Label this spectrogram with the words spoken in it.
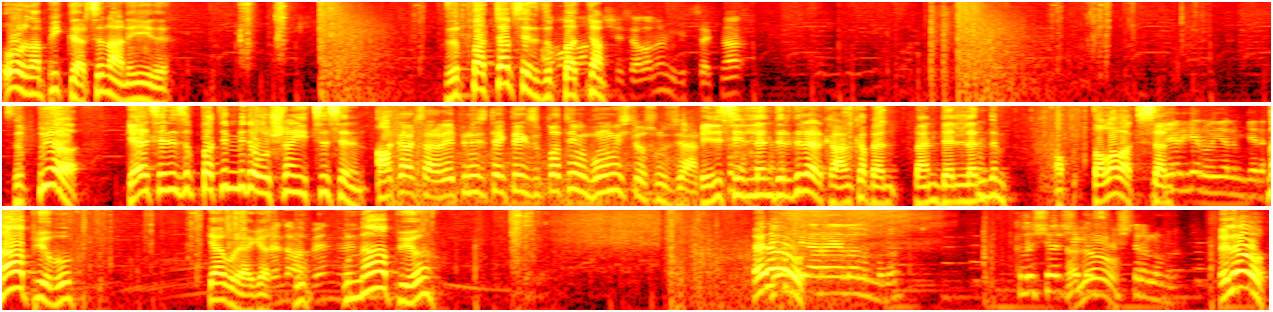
Oradan piklersin hani iyiydi. Zıplatacağım seni zıplatacağım. Şeysi alamıyor mu gitsek? Ne? Zıplıyor. Gel seni zıplatayım bir de hoşuna gitsin senin. Arkadaşlar hepinizi tek tek zıplatayım mı? Bunu mu istiyorsunuz yani? Beni sinirlendirdiler kanka ben ben delilendim. Aptala bak sen. Gel gel oynayalım gel. Ne yapıyor bu? Gel buraya gel. Ben de Bu, abi, ben de, bu ben ne yapıyor? Hello. bir araya alalım bunu. Kılıçları çekip sıkıştıralım bunu. Hello.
